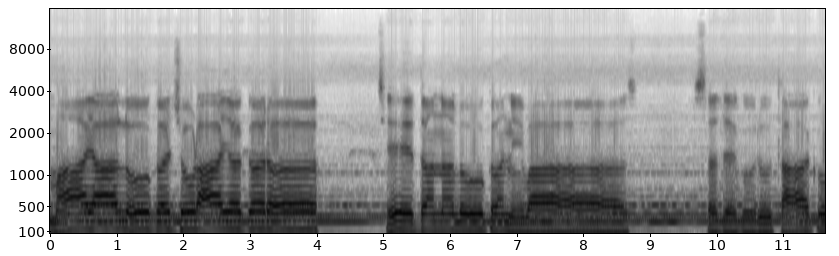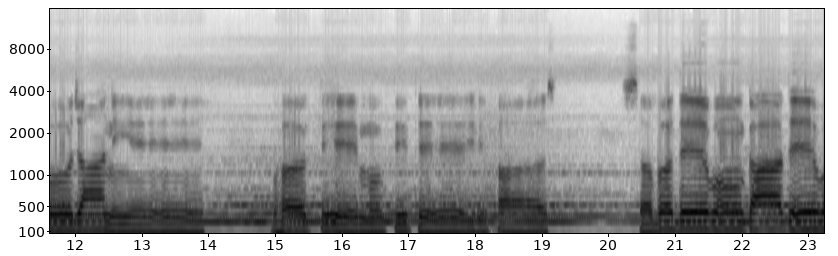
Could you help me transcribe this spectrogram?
माया लोक छोड़ाय कर, चेतन लोक निवास। सदगुरु था को जानिए, भक्ति मुक्ति ते पास। सब देवों का देव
